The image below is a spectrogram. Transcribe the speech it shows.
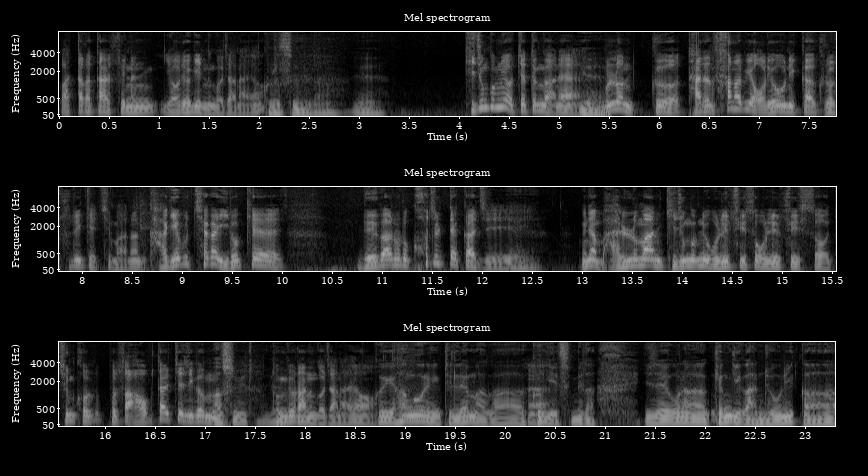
왔다 갔다 할 수 있는 여력이 있는 거잖아요. 그렇습니다. 예. 기준금리 어쨌든 간에 예. 물론 그 다른 산업이 어려우니까 그럴 수도 있겠지만은 가계부채가 이렇게 뇌관으로 커질 때까지 예. 그냥 말로만 기준금리 올릴 수 있어 올릴 수 있어 지금 벌써 아홉 달째 지금 맞습니다. 예. 동결하는 거잖아요. 그게 한국은행 딜레마가 예. 거기 있습니다. 이제 워낙 경기가 안 좋으니까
